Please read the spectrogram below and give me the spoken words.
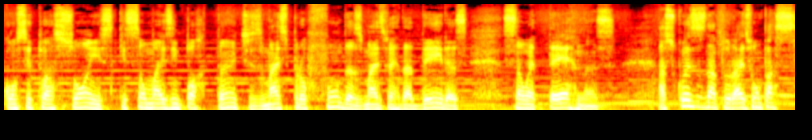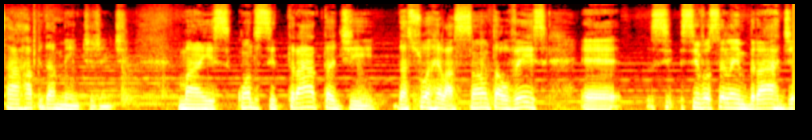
com situações que são mais importantes, mais profundas, mais verdadeiras, são eternas. As coisas naturais vão passar rapidamente, gente. Mas quando se trata de da sua relação, talvez é, se, se, você lembrar de,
